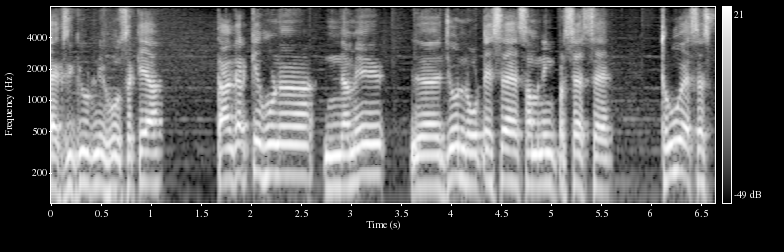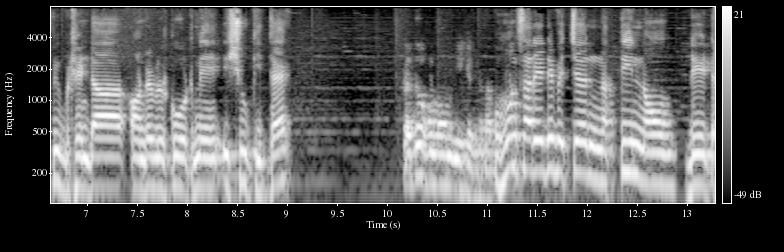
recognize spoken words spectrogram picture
ਐਗਜ਼ੀਕਿਊਟ ਨਹੀਂ ਹੋ ਸਕਿਆ। ਤਾਂ ਕਰਕੇ ਹੁਣ ਨਵੇਂ ਜੋ ਨੋਟਿਸ ਹੈ ਸਮਨਿੰਗ ਪ੍ਰੋਸੈਸ ਹੈ through SSP Bathinda honourable court ਨੇ ਇਸ਼ੂ ਕੀਤਾ ਹੈ। ਕਦੋਂ ਹੋਣਗੇ ਕਿੰਨਾ ਹੁਣ ਸਰ ਇਹਦੇ ਵਿੱਚ 29 9 ਡੇਟ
